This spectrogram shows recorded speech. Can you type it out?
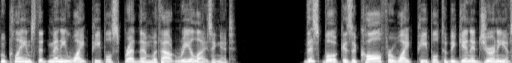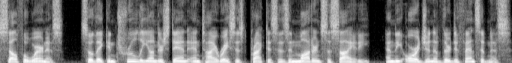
who claims that many white people spread them without realizing it. This book is a call for white people to begin a journey of self awareness so they can truly understand anti racist practices in modern society and the origin of their defensiveness.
